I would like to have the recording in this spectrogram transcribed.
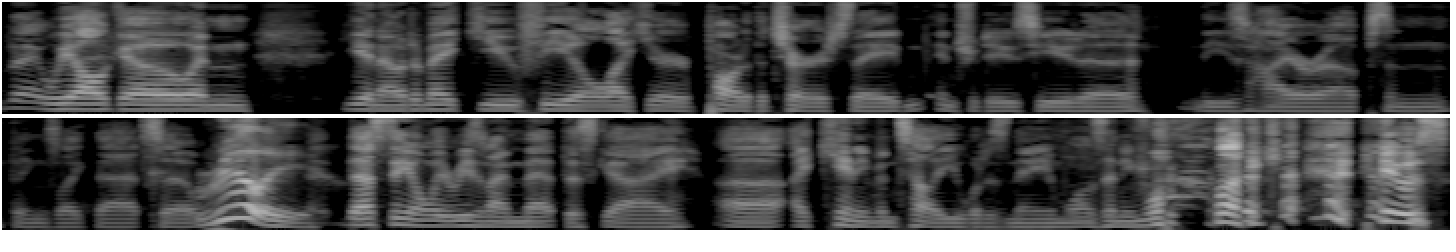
that we all go and you know to make you feel like you're part of the church. They introduce you to these higher ups and things like that. So Really? that's the only reason I met this guy. Uh, I can't even tell you what his name was anymore. like it was,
